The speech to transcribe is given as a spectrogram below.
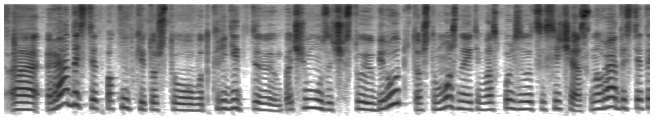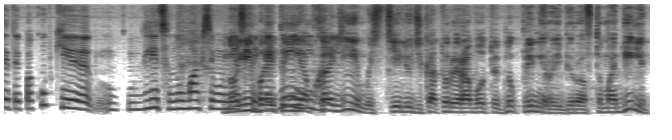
Э, Радость от покупки, то, что вот кредит э, э, почему зачастую берут, потому что можно этим воспользоваться сейчас. Но радость от этой покупки длится, ну, максимум Но несколько либо это дней, недели. необходимость. Те люди, которые работают, ну, к примеру, я беру автомобили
